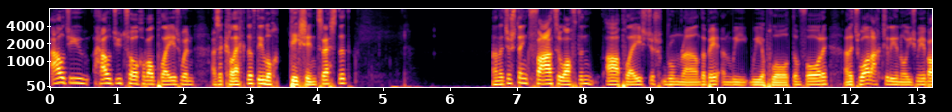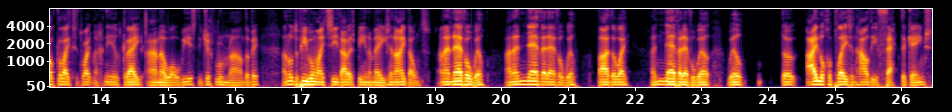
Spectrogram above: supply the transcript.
how do you how do you talk about players when, as a collective, they look disinterested? And I just think far too often our players just run round a bit and we, we applaud them for it. And it's what actually annoys me about the likes of Dwight McNeil, Gray, and is they just run round a bit. And other people might see that as being amazing. I don't. And I never will. And I never ever will, by the way. I never ever will will the I look at players and how they affect the games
